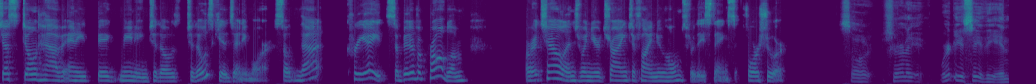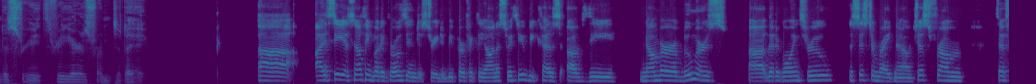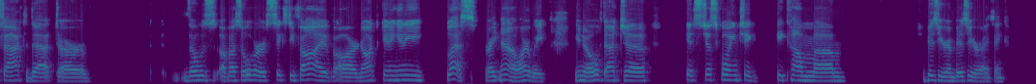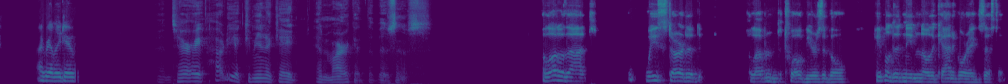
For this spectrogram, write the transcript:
just don't have any big meaning to those to those kids anymore so that creates a bit of a problem or a challenge when you're trying to find new homes for these things for sure So, Shirley, where do you see the industry three years from today? Uh, I see it's nothing but a growth industry, to be perfectly honest with you, because of the number of boomers uh, that are going through the system right now. Just from the fact that our those of us over 65 are not getting any less right now, are we? You know that uh, it's just going to become um, busier and busier. I think. I really do. And Terry, how do you communicate and market the business? a lot of that we started 11 to 12 years ago. People didn't even know the category existed.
